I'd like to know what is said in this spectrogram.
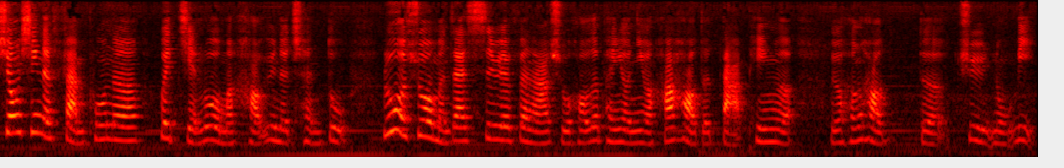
凶星的反扑呢，会减弱我们好运的程度。如果说我们在四月份啊，属猴的朋友，你有好好的打拼了，有很好的去努力，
